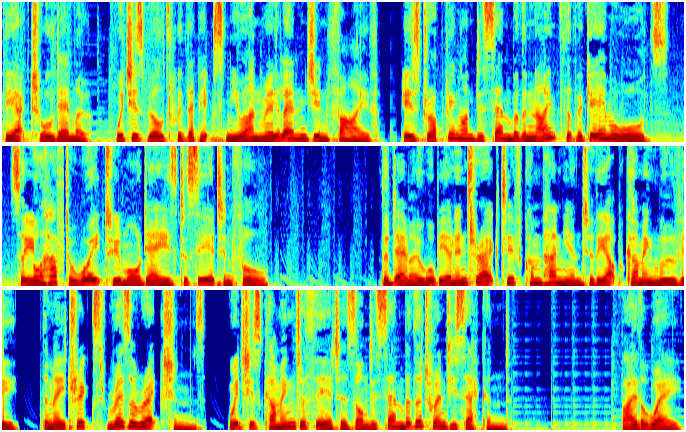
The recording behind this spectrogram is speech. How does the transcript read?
The actual demo, which is built with Epic's new Unreal Engine 5, is dropping on December the 9th at the Game Awards, so you'll have to wait two more days to see it in full. The demo will be an interactive companion to the upcoming movie, The Matrix Resurrections, which is coming to theaters on December the 22nd. By the way,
